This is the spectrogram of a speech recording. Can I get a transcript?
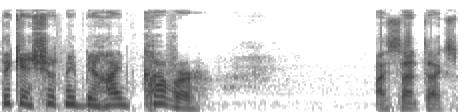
they can shoot me behind cover. My Semtex.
